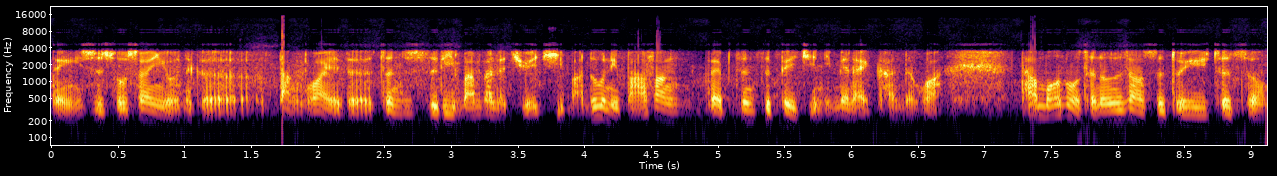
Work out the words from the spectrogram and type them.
等于是说，算有那个党外的政治势力慢慢的崛起嘛。如果你把它放在政治背景里面来看的话，它某种程度上是对于这种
